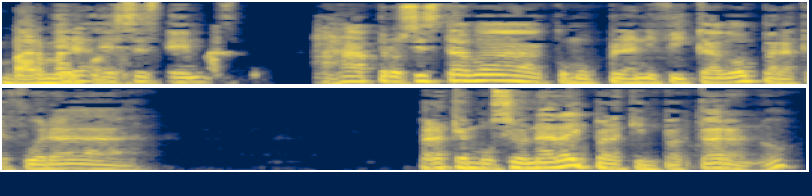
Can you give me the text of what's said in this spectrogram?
Barman. era con- ese, este, ajá, pero sí estaba como planificado para que fuera, para que emocionara y para que impactara, ¿no?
